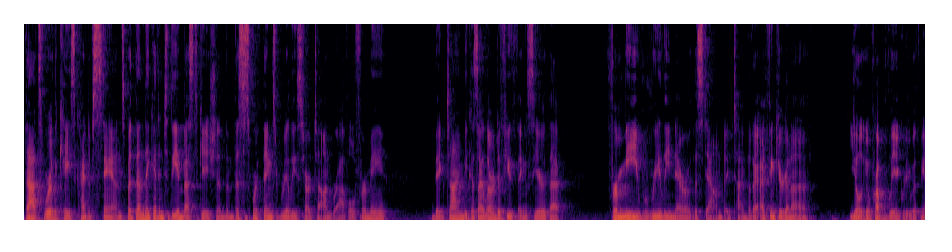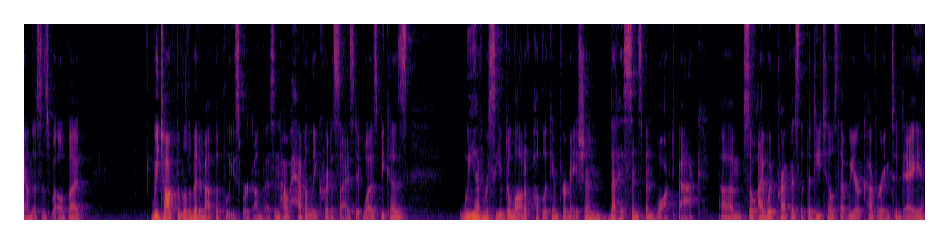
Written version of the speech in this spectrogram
that's where the case kind of stands. But then they get into the investigation, and then this is where things really start to unravel for me big time because I learned a few things here that for me really narrow this down big time that I, I think you're gonna you'll you'll probably agree with me on this as well but we talked a little bit about the police work on this and how heavily criticized it was because we have received a lot of public information that has since been walked back um, so i would preface that the details that we are covering today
